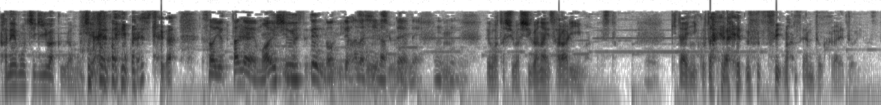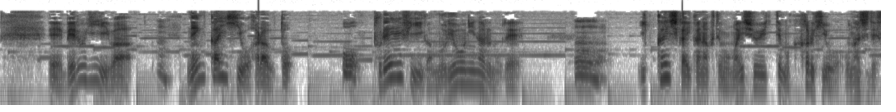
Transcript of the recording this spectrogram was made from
金持ち疑惑が持ち上がっていましたが、そう言ったね。毎週言ってんのって話になったよね。そうですよねうんで私はしがないサラリーマンですと。期待に応えられずすいませんと書かれております。えーベルギーはうん。年会費を払うとおプレイフィーが無料になるので、うん。1回しか行かなくても毎週行ってもかかる費用は同じです。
